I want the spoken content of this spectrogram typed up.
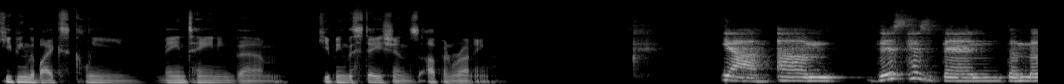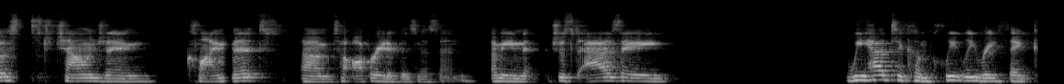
keeping the bikes clean, maintaining them, keeping the stations up and running? Yeah, um, this has been the most challenging climate um, to operate a business in. I mean, just as a, we had to completely rethink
